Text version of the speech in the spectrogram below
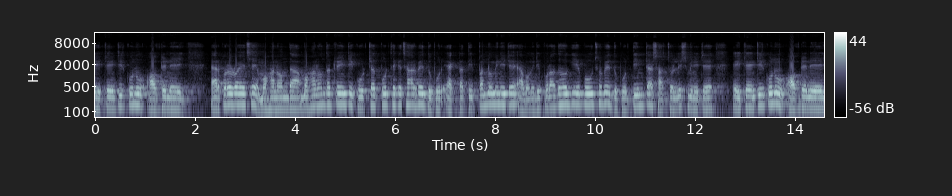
এই ট্রেনটির কোনো অফ ডে নেই। এরপরে রয়েছে মহানন্দা। মহানন্দা ট্রেনটি কোটচাঁদপুর থেকে ছাড়বে দুপুর একটা তিপ্পান্ন মিনিটে এবং এটি পোড়াদহ গিয়ে পৌঁছবে দুপুর তিনটা সাতচল্লিশ মিনিটে। এই ট্রেনটির কোনো অফ ডে নেই।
